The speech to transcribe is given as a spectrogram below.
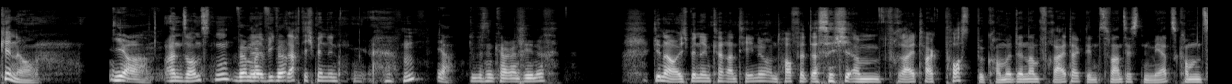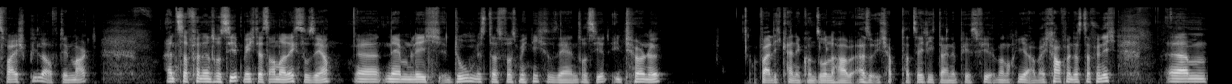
Genau. Ja, Ansonsten, Wenn man- äh, wie wenn- gesagt, ich bin in, ja, du bist in Quarantäne. genau, ich bin in Quarantäne und hoffe, dass ich am Freitag Post bekomme, denn am Freitag, den 20. März, kommen zwei Spiele auf den Markt. Eins davon interessiert mich, das andere nicht so sehr, äh, nämlich Doom ist das, was mich nicht so sehr interessiert, Eternal, weil ich keine Konsole habe. Also ich habe tatsächlich deine PS4 immer noch hier, aber ich kaufe mir das dafür nicht. Ähm,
